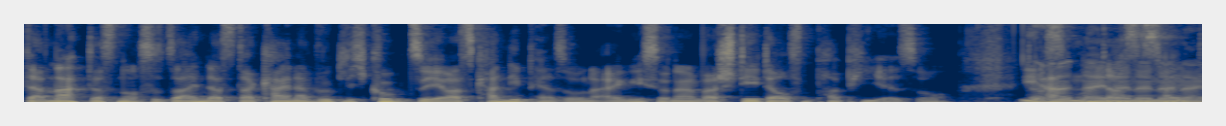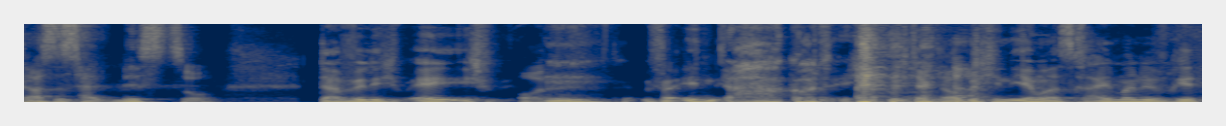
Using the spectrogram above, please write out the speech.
da mag das noch so sein, dass da keiner wirklich guckt, so, ja, was kann die Person eigentlich, sondern was steht da auf dem Papier so. Das, Ja, nein, nein, nein, halt, nein. Das ist halt Mist so. Da will ich, ey, ich, Und in, oh Gott, ich habe mich da, glaube ich, in irgendwas reinmanövriert.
